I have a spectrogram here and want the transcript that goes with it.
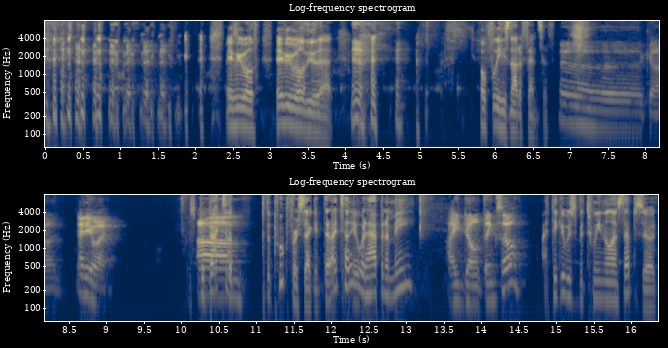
maybe we'll maybe we'll do that. Hopefully, he's not offensive. oh God. Anyway, But back to the um, the poop for a second. Did I tell you what happened to me? I don't think so. I think it was between the last episode.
